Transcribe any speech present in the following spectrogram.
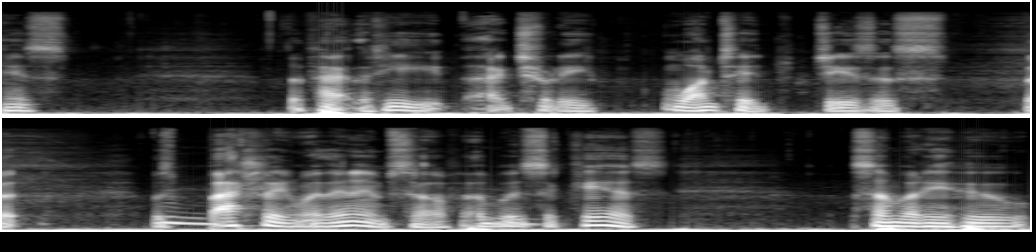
his the fact that he actually wanted Jesus, but was Mm. battling within himself, and with Zacchaeus, somebody who,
